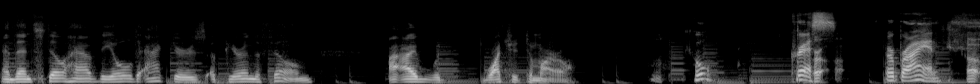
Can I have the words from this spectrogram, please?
and then still have the old actors appear in the film. I, I would watch it tomorrow. Cool. Cris or, Brian? Uh,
